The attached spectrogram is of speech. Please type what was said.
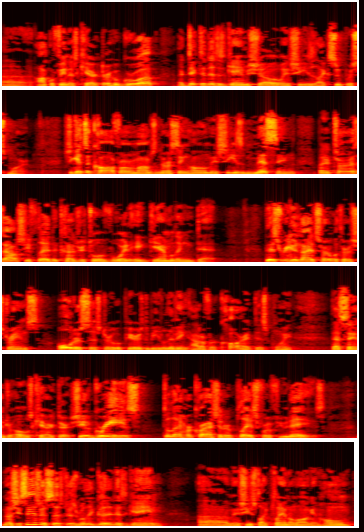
uh, Awkwafina's character, who grew up addicted to this game show, and she's like super smart. She gets a call from her mom's nursing home and she's missing, but it turns out she fled the country to avoid a gambling debt. This reunites her with her estranged older sister, who appears to be living out of her car at this point. That's Sandra Oh's character. She agrees to let her crash at her place for a few days. Now, she sees her sister's really good at this game, um, and she's like playing along at home,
